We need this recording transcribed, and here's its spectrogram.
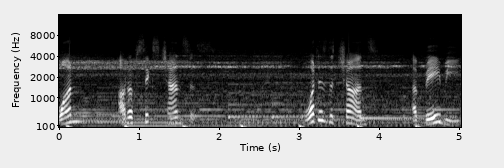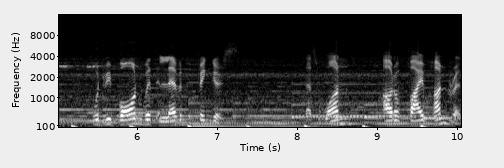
one out of six chances. What is the chance a baby would be born with 11 fingers? That's 1 out of 500.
